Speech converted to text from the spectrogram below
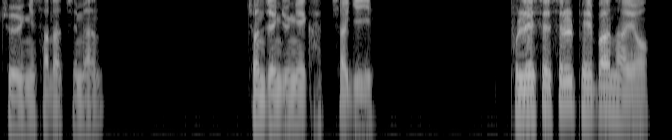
조용히 살았지만 전쟁 중에 갑자기 블레셋을 배반하여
